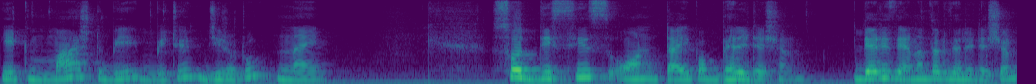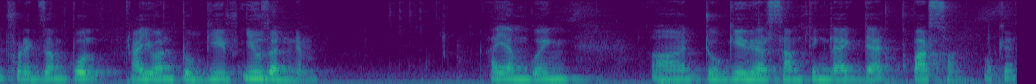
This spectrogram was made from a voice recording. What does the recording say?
it must be between 0 to 9 so this is one type of validation. There is another validation. For example i want to give username. I am going uh, to give here something like that person okay?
